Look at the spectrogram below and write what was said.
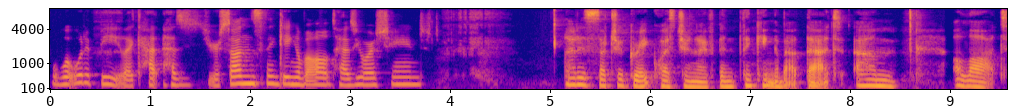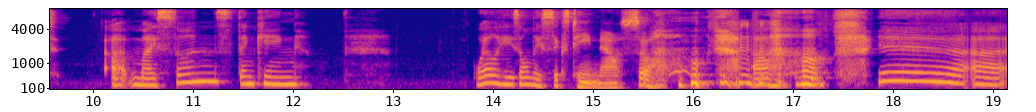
what would it be? Like, ha- has your son's thinking evolved? Has yours changed? That is such a great question. I've been thinking about that um, a lot. Uh, my son's thinking, well, he's only 16 now. So, uh, yeah, uh,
